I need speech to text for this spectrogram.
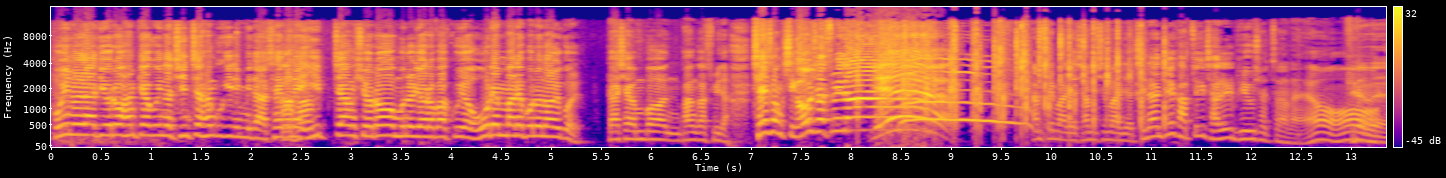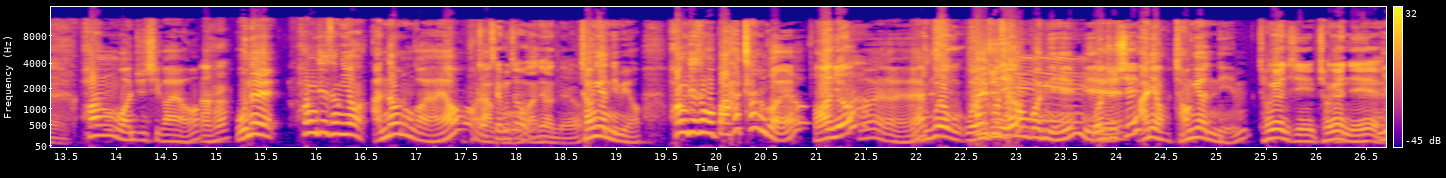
보이는 라디오로 함께하고 있는 진짜 한국인입니다. 세 분의 아하. 입장쇼로 문을 열어봤고요. 오랜만에 보는 얼굴. 다시 한번 반갑습니다. 재성 씨가 오셨습니다. 예! 잠시만요, 잠시만요. 지난주에 갑자기 자리를 비우셨잖아요. 네네. 황원준 씨가요. 아하. 오늘 황재성 형안 나오는 거예요? 갑자기 제 문자가 많이 왔네요. 정현님이요. 황재성 오빠 하차한 거예요? 아니요? 네. 누구라고? 원준이요? 팔구사공번님. 예. 원준 씨? 아니요, 정현님. 정현님, 정현님. 예,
